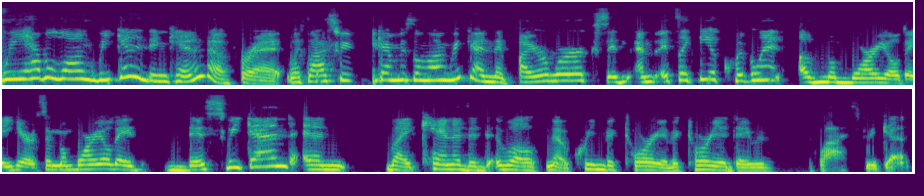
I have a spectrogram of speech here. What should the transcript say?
we have a long weekend in Canada for it. Like last weekend was a long weekend. The fireworks and, and it's like the equivalent of Memorial Day here. So Memorial Day this weekend and like Canada. Well, no, Queen Victoria. Victoria Day was last weekend.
